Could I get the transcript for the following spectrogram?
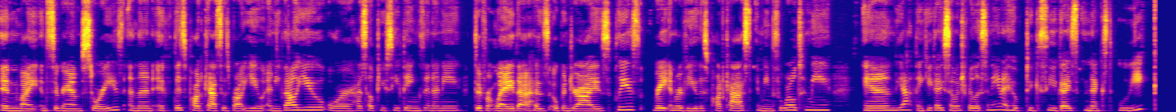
in my Instagram stories. And then if this podcast has brought you any value or has helped you see things in any different way that has opened your eyes, please rate and review this podcast. It means the world to me. And yeah, thank you guys so much for listening. I hope to see you guys next week.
